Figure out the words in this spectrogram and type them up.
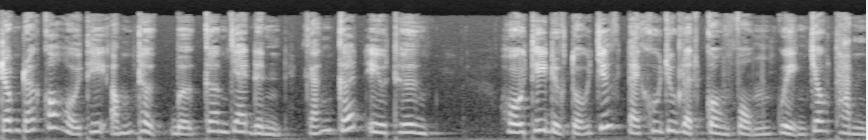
trong đó có hội thi ẩm thực bữa cơm gia đình gắn kết yêu thương. Hội thi được tổ chức tại khu du lịch Cồn Phụng, huyện Châu Thành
